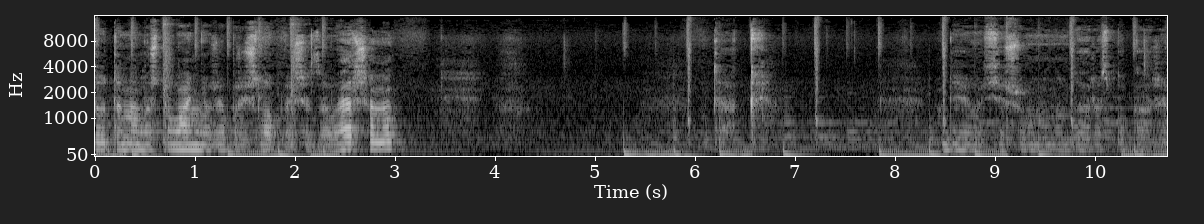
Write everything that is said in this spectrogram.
Тут налаштування вже прийшло, пише завершено. Так. Дивимося, що воно нам зараз покаже.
